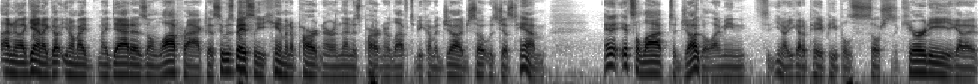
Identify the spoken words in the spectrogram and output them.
I don't know. Again, I go. You know, my my dad had his own law practice. It was basically him and a partner, and then his partner left to become a judge, so it was just him. And it, it's a lot to juggle. I mean, you know, you got to pay people's social security. You got to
